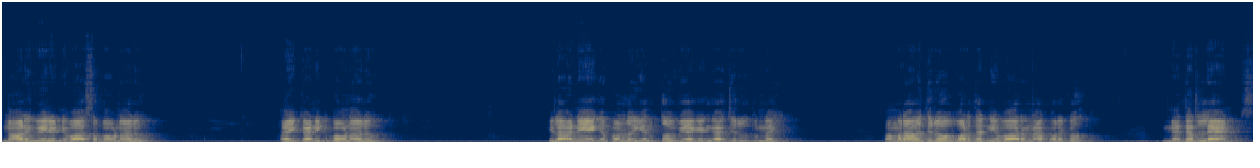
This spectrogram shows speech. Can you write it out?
నాలుగు వేల నివాస భవనాలు ఐకానిక్ భవనాలు ఇలా అనేక పనులు ఎంతో వేగంగా జరుగుతున్నాయి. అమరావతిలో వరద నివారణ కొరకు నెదర్లాండ్స్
